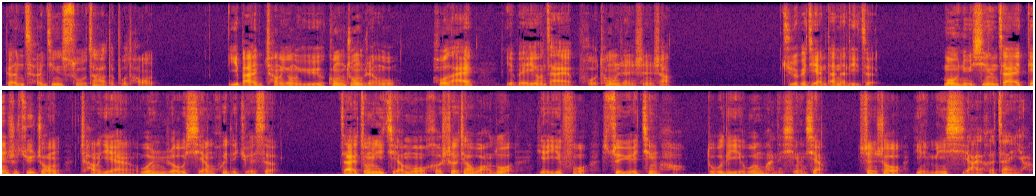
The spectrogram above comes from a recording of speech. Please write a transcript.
跟曾经塑造的不同，一般常用于公众人物，后来也被用在普通人身上。举个简单的例子，某女星在电视剧中常演温柔贤惠的角色，在综艺节目和社交网络也一副岁月静好。独立温婉的形象深受影迷喜爱和赞扬，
